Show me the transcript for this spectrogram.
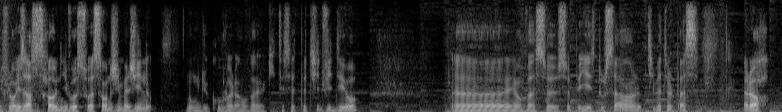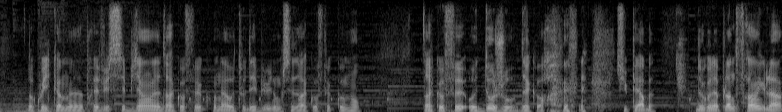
Et Florizard, ce sera au niveau 60, j'imagine. Donc du coup, voilà, on va quitter cette petite vidéo. Euh, et on va se, payer tout ça, hein, le petit Battle Pass. Alors, donc oui, comme euh, prévu, c'est bien Dracofeu qu'on a au tout début. Donc c'est Dracofeu comment? Dracofeu au dojo, d'accord. Superbe. Donc on a plein de fringues là.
